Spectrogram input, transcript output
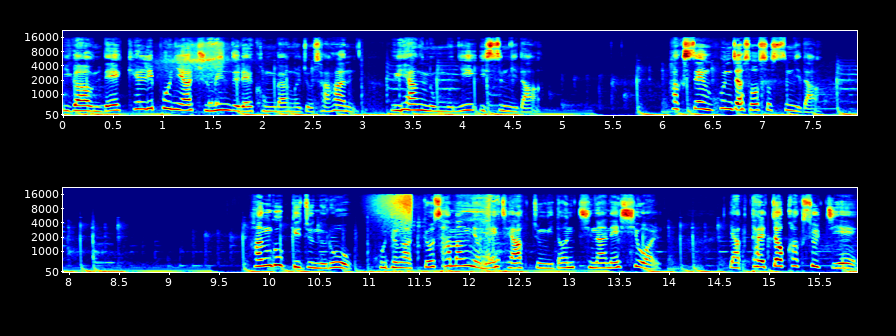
이 가운데 캘리포니아 주민들의 건강을 조사한 의학 논문이 있습니다. 학생 혼자서 썼습니다. 한국 기준으로 고등학교 3학년에 재학 중이던 지난해 10월 약탈적 학술지에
